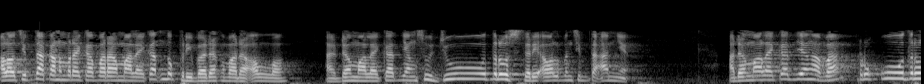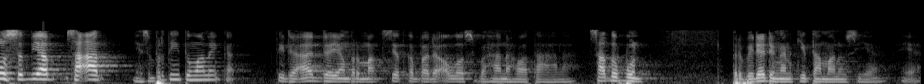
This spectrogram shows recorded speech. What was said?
Allah ciptakan mereka para malaikat untuk beribadah kepada Allah. Ada malaikat yang sujud terus dari awal penciptaannya. Ada malaikat yang apa? Ruku terus setiap saat. Ya seperti itu malaikat. Tidak ada yang bermaksiat kepada Allah Subhanahu wa taala. Satupun. Berbeda dengan kita manusia, ya.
